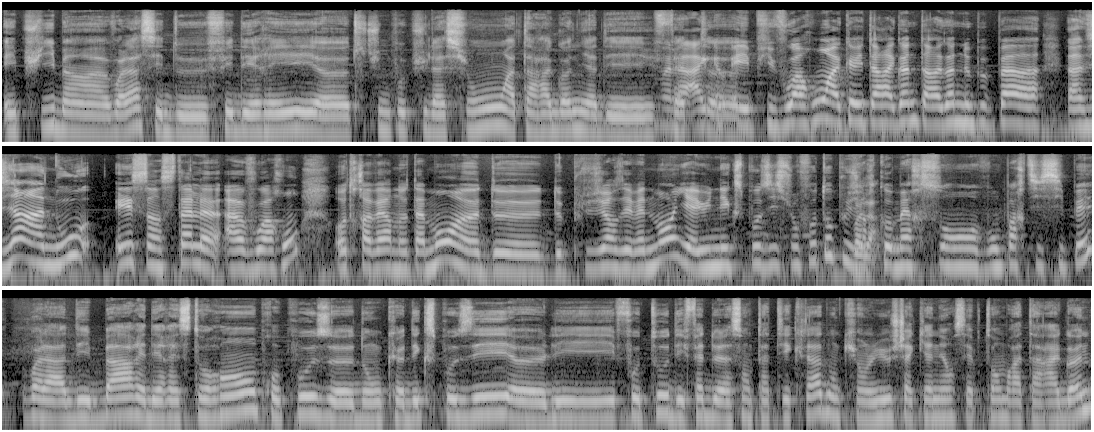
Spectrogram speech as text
et puis, ben voilà, c'est de fédérer euh, toute une population. À Tarragone, il y a des fêtes. Euh, et puis Voiron accueille Tarragone. Tarragone ne peut pas vient à nous et s'installe à Voiron au travers notamment de, plusieurs événements. Il y a une exposition photo. Plusieurs commerçants vont participer. Voilà, des bars et des restaurants proposent donc d'exposer les photos des fêtes de la Santa Tecla, donc qui ont lieu chaque année en septembre à Tarragone.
